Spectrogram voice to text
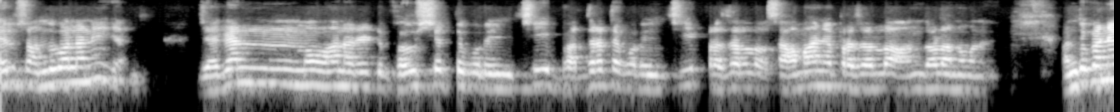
తెలుసు. అందువల్లనే జగన్మోహన్ రెడ్డి భవిష్యత్తు గురించి భద్రత గురించి ప్రజల్లో సామాన్య ప్రజల్లో ఆందోళన ఉన్నది. అందుకనే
